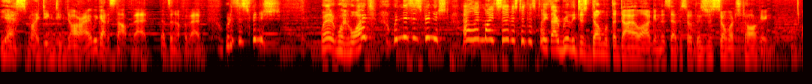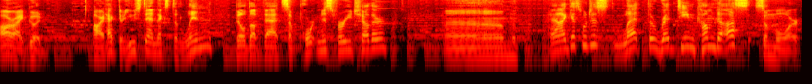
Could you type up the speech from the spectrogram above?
Yes, my ding ding. All right, we gotta stop that. That's enough of that. When is this finished? Wait, wait, what? When this is finished, I'll end my service to this place. I really just done with the dialogue in this episode. There's just so much talking. All right, good. All right, Hector, you stand next to Lyn, Build up that supportness for each other. Um, and I guess we'll just let the red team come to us some more.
